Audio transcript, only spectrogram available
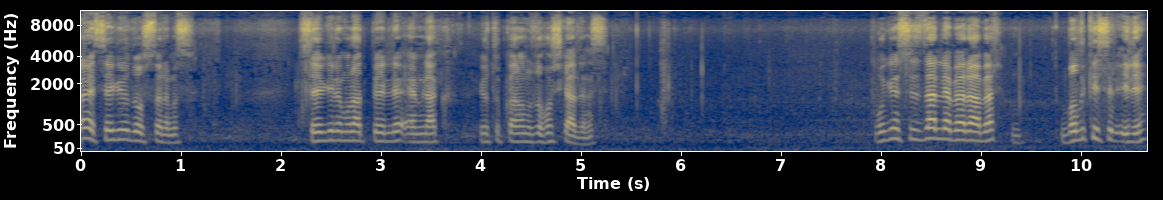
Evet sevgili dostlarımız, sevgili Murat Belli Emlak YouTube kanalımıza hoş geldiniz. Bugün sizlerle beraber Balıkesir ili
